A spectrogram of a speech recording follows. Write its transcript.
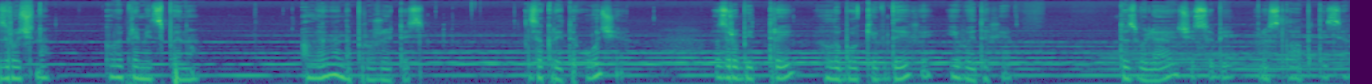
зручно, випряміть спину, але не напружуйтесь. Закрийте очі, зробіть три глибокі вдихи і видихи, дозволяючи собі розслабитися.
